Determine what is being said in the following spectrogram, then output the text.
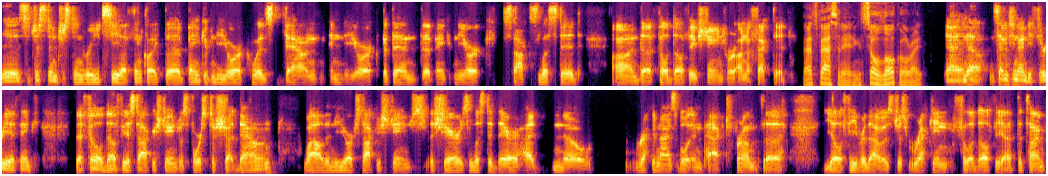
it's just interesting where you see, I think like the Bank of New York was down in New York, but then the Bank of New York stocks listed on the Philadelphia Exchange were unaffected. That's fascinating. It's so local, right? Yeah, I know. In 1793, I think the Philadelphia Stock Exchange was forced to shut down, while the New York Stock Exchange, the shares listed there had no recognizable impact from the yellow fever that was just wrecking Philadelphia at the time.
